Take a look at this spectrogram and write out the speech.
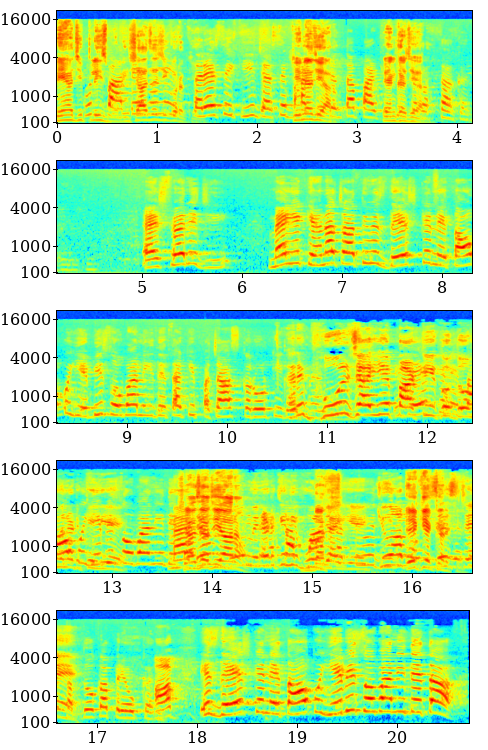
नेहा जी प्लीज़ बोलिए शाहजा जी को रखिए। तरह से की जैसे भारतीय जनता पार्टी प्रियंका की प्रवक्ता कर रही थी। ऐश्वर्य जी मैं ये कहना चाहती हूँ इस देश के नेताओं को ये भी शोभा नहीं देता कि 50 करोड़ की अरे घर भूल जाइए इस पार्टी देश को दो नेताओं मिनट को लिए। शोभा नहीं देता। शाहजा जी आ रहा दो मिनट के लिए भूल जाइए। क्यों आप एक- एक शब्दों का प्रयोग करें। आप- इस देश के नेताओं को ये भी शोभा नहीं देता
